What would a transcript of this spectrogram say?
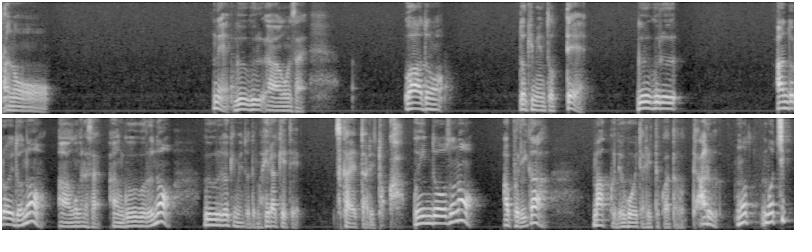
あの、ね、Google、あ、ごめんなさい。ワードのドキュメントって、Google、Android の、あ、ごめんなさい。あの Google の Google ドキュメントでも開けて使えたりとか、Windows のアプリが Mac で動いたりとかってある。も、持ち、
